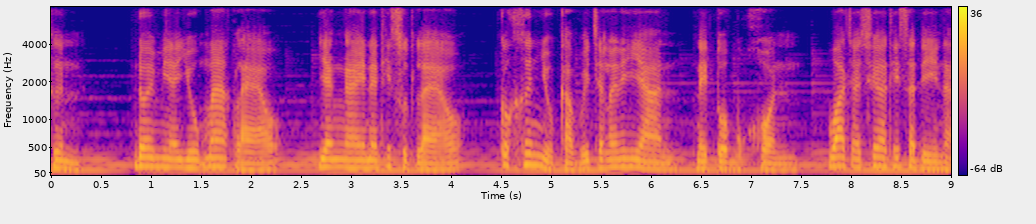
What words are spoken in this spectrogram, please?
ขึ้น โดยมีอายุมากแล้ว ยังไงในที่สุดแล้ว ก็ขึ้นอยู่กับวิจารณญาณในตัวบุคคล ว่าจะเชื่อทฤษฎีไหน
